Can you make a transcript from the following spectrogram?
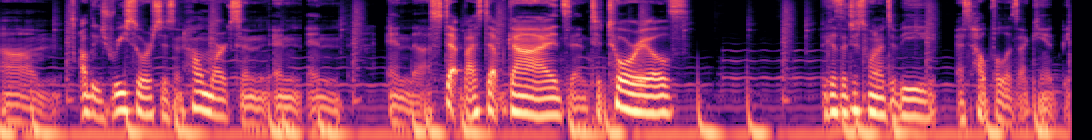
um, all these resources and homeworks and and and and uh, step-by-step guides and tutorials because I just wanted to be as helpful as I can be,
